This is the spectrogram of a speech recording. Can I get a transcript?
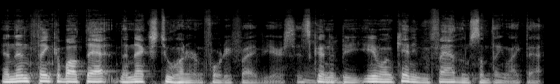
And then think about that the next 245 years. It's mm-hmm. going to be, you know, we can't even fathom something like that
